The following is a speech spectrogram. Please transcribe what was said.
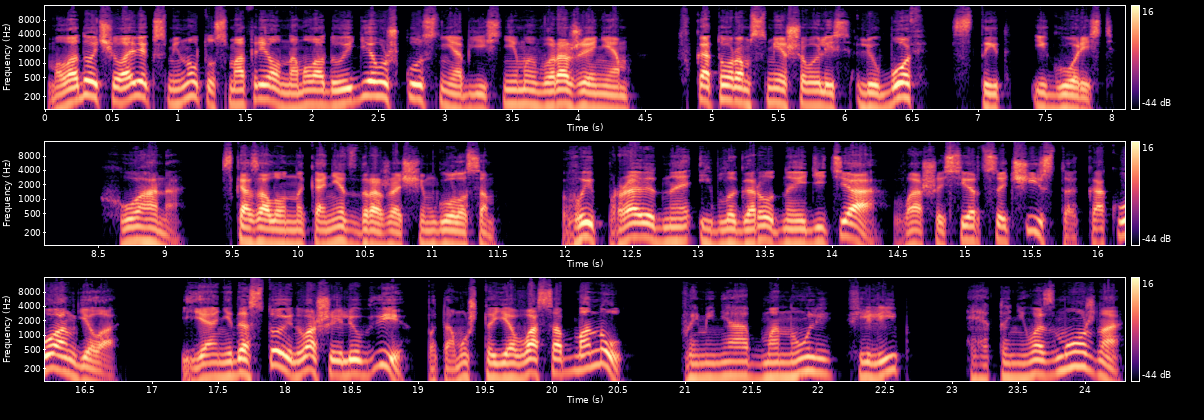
Молодой человек с минуту смотрел на молодую девушку с необъяснимым выражением, в котором смешивались любовь, стыд и горесть. «Хуана», — сказал он, наконец, дрожащим голосом, — «вы праведное и благородное дитя, ваше сердце чисто, как у ангела. Я недостоин вашей любви, потому что я вас обманул». «Вы меня обманули, Филипп? Это невозможно»,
